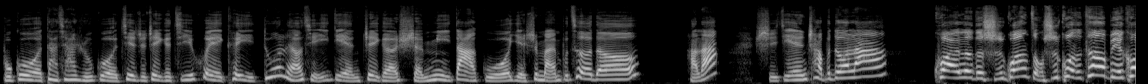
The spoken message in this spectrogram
不过，大家如果借着这个机会，可以多了解一点这个神秘大国，也是蛮不错的哦。好啦时间差不多啦快乐的时光总是过得特别快。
